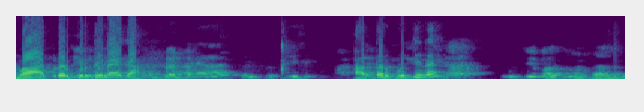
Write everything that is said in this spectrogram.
मग तर पृथ्वी नाही का? हात तर पृथ्वी नाही? पृथ्वी बाजून झालं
